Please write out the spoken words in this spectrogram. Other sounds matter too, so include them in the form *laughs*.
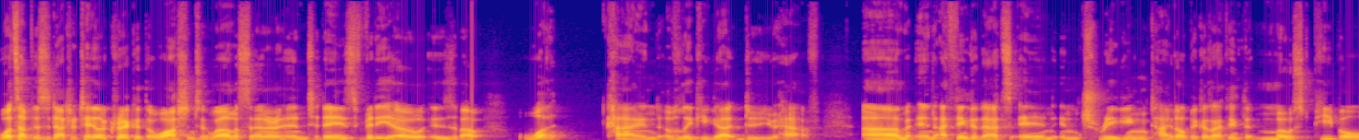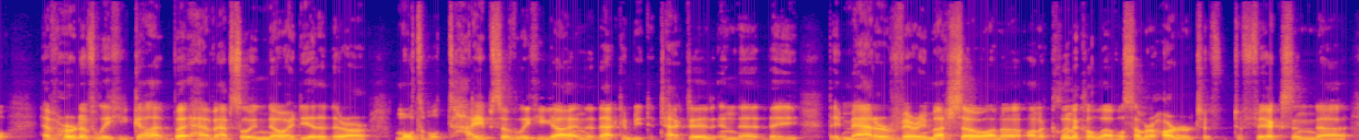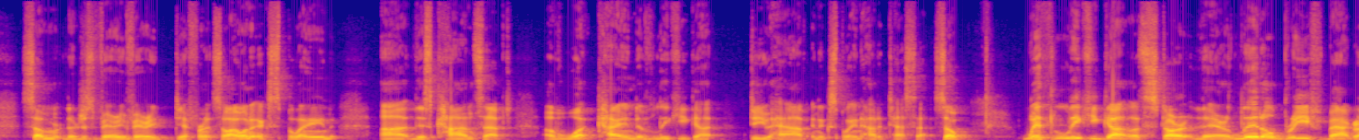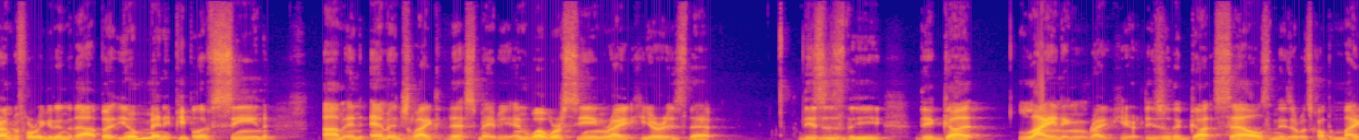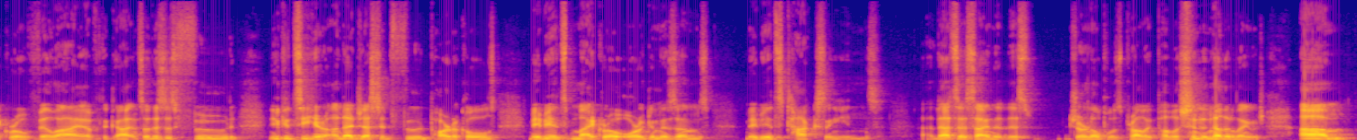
What's up? This is Dr. Taylor Krick at the Washington Wellness Center, and today's video is about what kind of leaky gut do you have? Um, and I think that that's an intriguing title because I think that most people have heard of leaky gut but have absolutely no idea that there are multiple types of leaky gut and that that can be detected and that they they matter very much so on a, on a clinical level. Some are harder to, to fix and uh, some they're just very, very different. So I want to explain uh, this concept of what kind of leaky gut do you have and explain how to test that. So with leaky gut, let's start there. Little brief background before we get into that. But you know, many people have seen um, an image like this maybe, and what we're seeing right here is that this is the the gut lining right here. These are the gut cells, and these are what's called the microvilli of the gut. And so this is food. You can see here undigested food particles. Maybe it's microorganisms. Maybe it's toxins. Uh, that's a sign that this journal was probably *laughs* published in another language. Um,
